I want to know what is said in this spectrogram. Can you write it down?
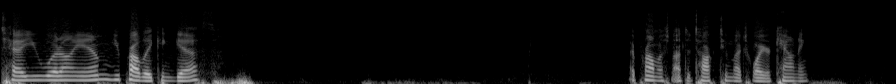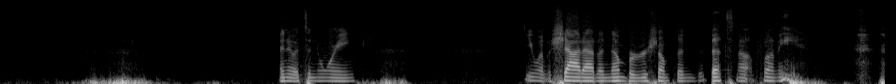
tell you what I am. You probably can guess. I promise not to talk too much while you're counting. I know it's annoying. You want to shout out a number or something, but that's not funny.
